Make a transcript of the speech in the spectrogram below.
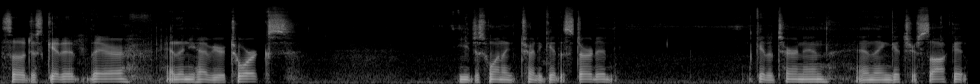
So just get it there, and then you have your Torx. You just want to try to get it started, get a turn in, and then get your socket.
